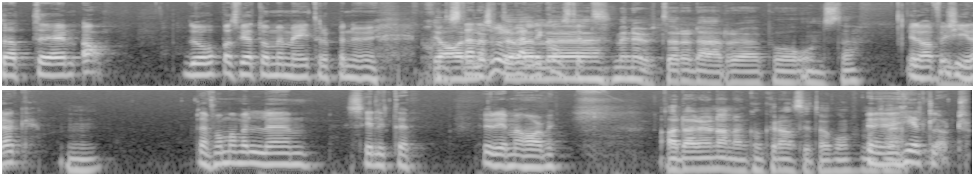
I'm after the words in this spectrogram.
Så att, eh, ja. Då hoppas vi att de är med i truppen nu på Ja, onsdag. vore det luktar väldigt väl konstigt. eh, minuter där eh, på onsdag. Eller varför Chirac? Mm. Sen får man väl eh, se lite hur det är med Harvey. Ja, där är en annan konkurrenssituation Eh, helt klart.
